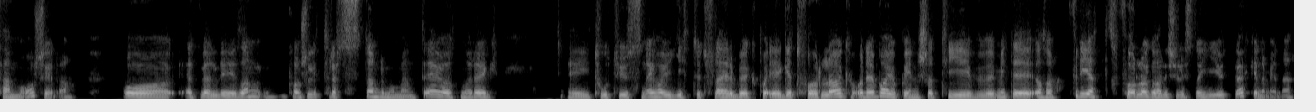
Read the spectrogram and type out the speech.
fem år siden. Og et veldig sånn, kanskje litt trøstende moment er jo at når jeg i 2000 Jeg har jo gitt ut flere bøker på eget forlag, og det var jo på initiativ mitt, altså, fordi at forlaget hadde ikke lyst til å gi ut bøkene mine.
